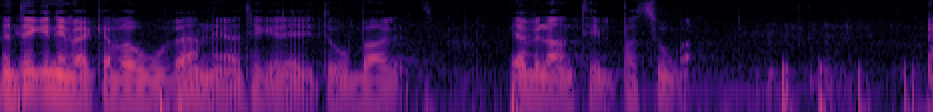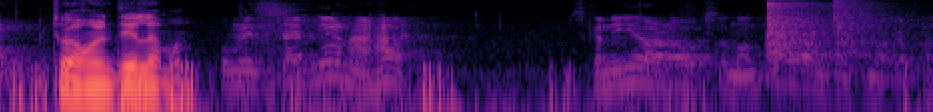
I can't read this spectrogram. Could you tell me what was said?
Jag tycker ni verkar vara ovänner. Jag tycker det är lite obehagligt. Jag vill ha en till Passoa. Tror jag har en till hemma. Kommer ni sälja den här här? Ska ni göra också någon öl som smakar?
